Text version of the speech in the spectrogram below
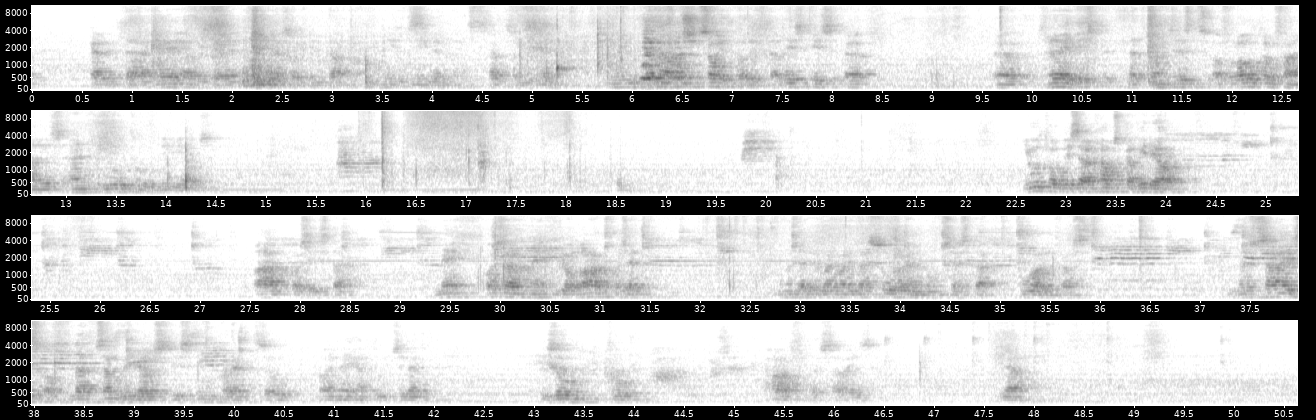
käyttää VLC-mediasoitinta ni- niiden katsamiseen. Tämä on soittolista. This is a, a playlist that consists of local files and YouTube videos. YouTubessa on hauska video aakkosista. Me osaamme jo aakkoset. Minun täytyy vain valita suurennuksesta puolikas. The size of that some videos is incorrect, so I may have to select zoom to half the size. Ja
